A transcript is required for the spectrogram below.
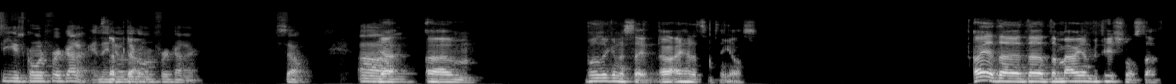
CU's going for a gunner, and they Step know they're down. going for a gunner. So, um, yeah. Um, what was I gonna say? Oh, I had something else. Oh yeah, the the the Maui Invitational stuff.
